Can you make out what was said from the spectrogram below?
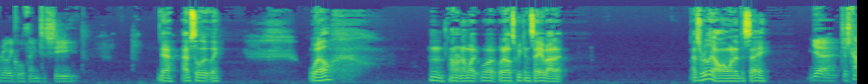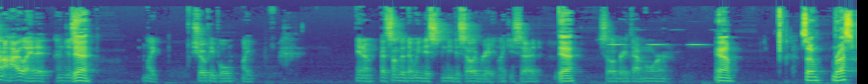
really cool thing to see. Yeah, absolutely. Well, hmm, I don't know what, what what else we can say about it. That's really all I wanted to say. Yeah, just kind of highlight it and just Yeah. like show people like you know that's something that we just need to celebrate, like you said, Yeah. celebrate that more. Yeah. So, Russ,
